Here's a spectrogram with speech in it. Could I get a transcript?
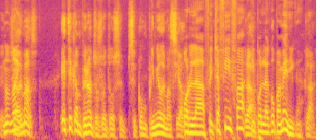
sí. No- O no sea, hay- Además, este campeonato sobre todo se, se comprimió demasiado. Por la fecha FIFA y Claro. por la Copa América. Claro.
